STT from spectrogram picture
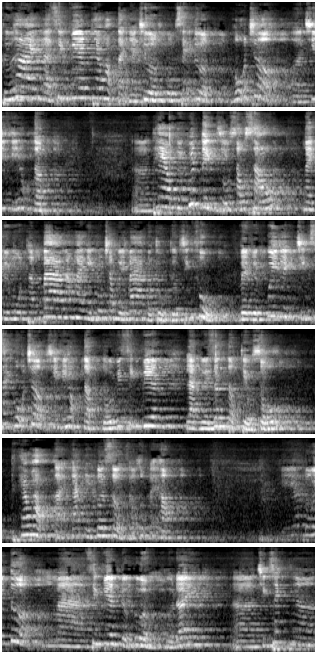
thứ hai là sinh viên theo học tại nhà trường cũng sẽ được hỗ trợ uh, chi phí học tập. À, theo cái quyết định số 66 ngày 11 tháng 3 năm 2013 của Thủ tướng Chính phủ về việc quy định chính sách hỗ trợ chi phí học tập đối với sinh viên là người dân tộc thiểu số theo học tại các cái cơ sở giáo dục đại học. Cái đối tượng mà sinh viên được hưởng ở đây à, chính sách à,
